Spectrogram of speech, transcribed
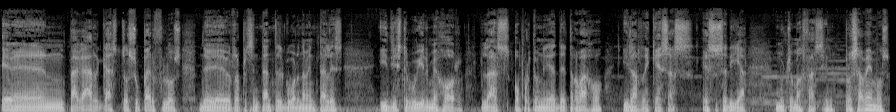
en pagar gastos superfluos de representantes gubernamentales y distribuir mejor las oportunidades de trabajo y las riquezas. Eso sería mucho más fácil. Pero sabemos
